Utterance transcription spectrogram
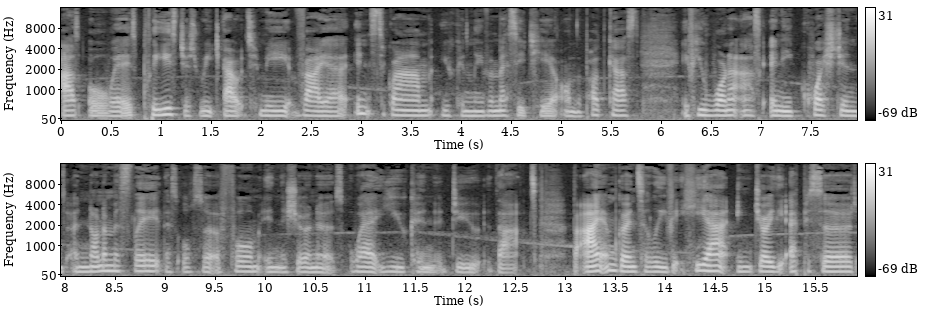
as always, please just reach out to me via Instagram. You can leave a message here on the podcast. If you want to ask any questions anonymously, there's also a form in the show notes where you can do that. But I am going to leave it here. Enjoy the episode.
